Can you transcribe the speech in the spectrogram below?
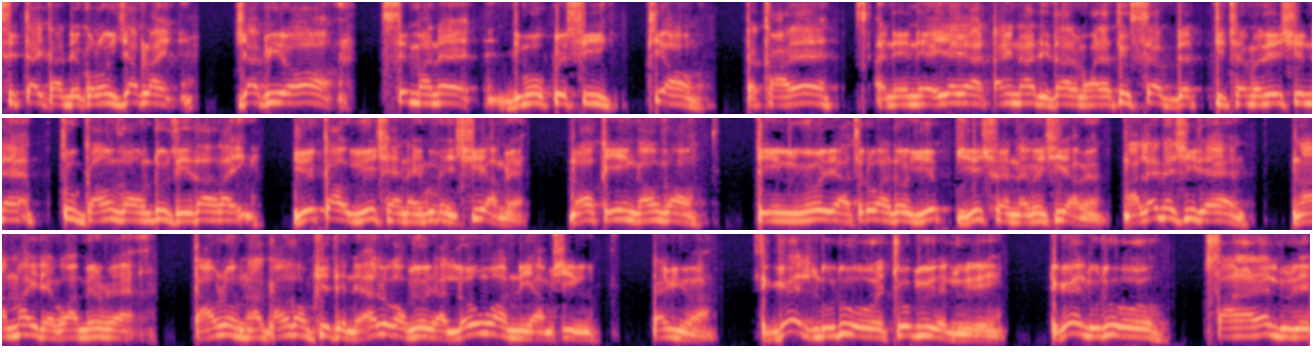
စစ်တိုက်တာတွေအကုန်လုံးရပ်လိုက်ရပ်ပြီးတော့စစ်မှန်တဲ့ဒီမိုကရေစီဖြစ်အောင်တခါလေအနေနဲ့အရရတိုင်းသားဒေသမှာလည်းသူ self determination နဲ့သူခေါင်းဆောင်သူဒေသလိုက်ရွေးကောက်ရွေးချယ်နိုင်မှုရှိရမယ်။နော်ကရင်ခေါင်းဆောင် တင်လူမျိုးတွေကသူတို့ကတော့ရွေးရွေးချယ်နိုင်မှုရှိရမယ်။ငါလည်းနဲ့ရှိတယ်ငါမိုက်တယ်ကွာမင်းတို့ကဒါလို့ငါခေါင်းဆောင်ဖြစ်တယ်နဲ့အဲ့လိုကောင်မျိုးတွေကလုံးဝနေရာမရှိဘူး။တိုင်းပြည်မှာတကယ်လူတို့ကိုအကျိုးပြုတဲ့လူတွေတကယ်လူတို့ကိုစာနာတဲ့လူတွေ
